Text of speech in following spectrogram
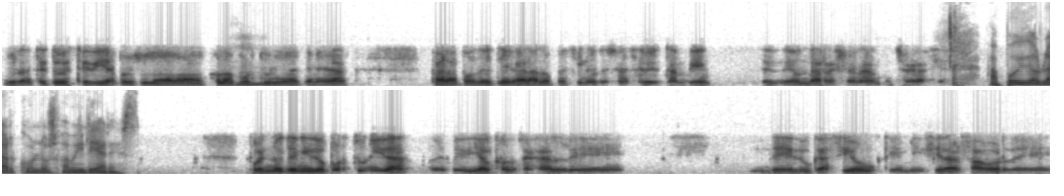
durante todo este día. Por eso le agradezco la oportunidad que me dan para poder llegar a los vecinos de San Javier también desde Onda Regional. Muchas gracias. ¿Ha podido hablar con los familiares? Pues no he tenido oportunidad. Le pedí al concejal de, de Educación que me hiciera el favor de,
